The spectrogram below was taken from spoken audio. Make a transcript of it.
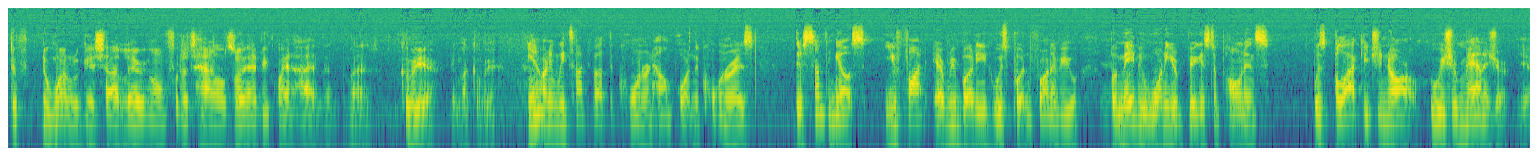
the, the one would get shot Larry Holmes for the title, so it had to be quite high in my career, in my career. You know, I mean, we talked about the corner and how important the corner is. There's something else. You fought everybody who was put in front of you, but maybe one of your biggest opponents was Blackie Gennaro, who was your manager. Yeah.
